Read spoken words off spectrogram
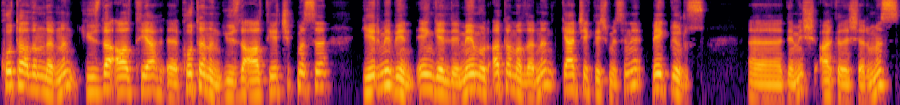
kota alımlarının yüzde altıya, eee, kotanın yüzde altıya çıkması, 20 bin engelli memur atamalarının gerçekleşmesini bekliyoruz eee, demiş arkadaşlarımız.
